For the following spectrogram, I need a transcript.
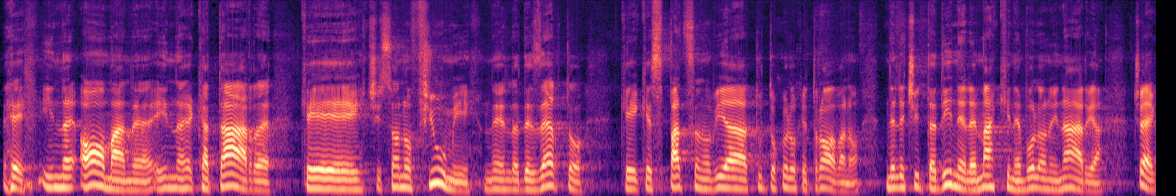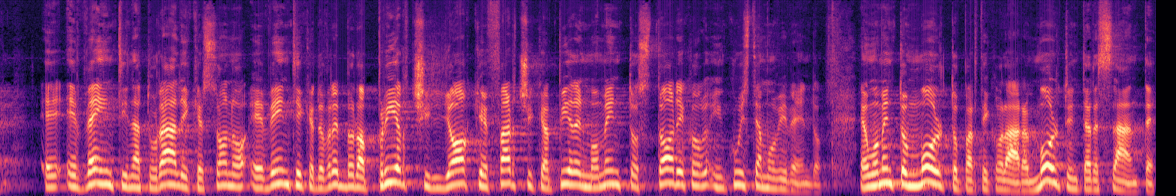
eh, in Oman, in Qatar, che ci sono fiumi nel deserto che, che, spazzano via tutto quello che trovano. Nelle cittadine le macchine volano in aria. Cioè, eventi naturali che sono eventi che dovrebbero aprirci gli occhi e farci capire il momento storico in cui stiamo vivendo. È un momento molto particolare, molto interessante,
